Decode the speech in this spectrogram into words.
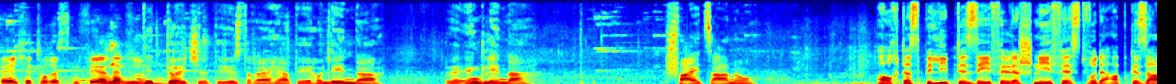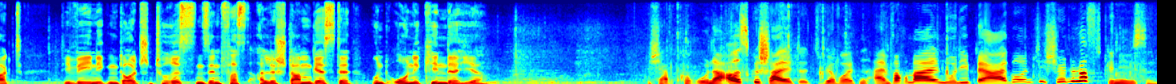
Welche Touristen fehlen denn? Die Deutschen, die Österreicher, die Holländer, äh, Engländer, Schweiz auch noch. Auch das beliebte Seefelder Schneefest wurde abgesagt. Die wenigen deutschen Touristen sind fast alle Stammgäste und ohne Kinder hier. Ich habe Corona ausgeschaltet. Wir wollten einfach mal nur die Berge und die schöne Luft genießen.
